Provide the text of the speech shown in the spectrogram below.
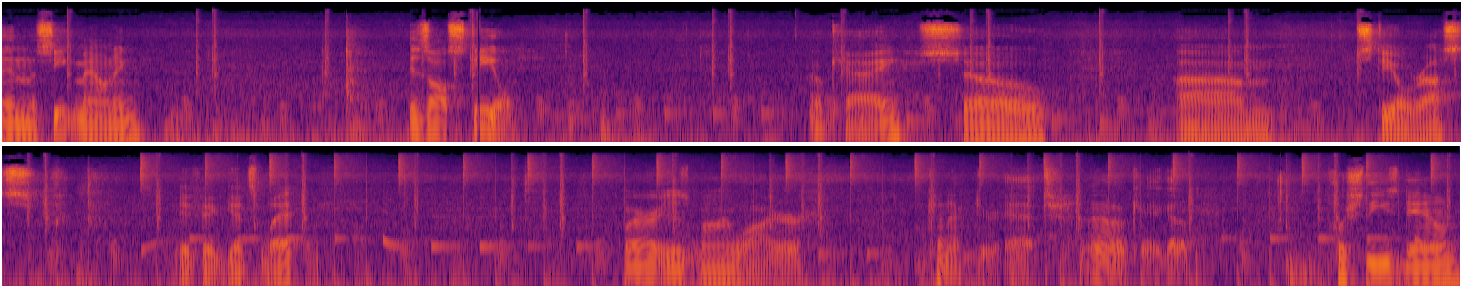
and the seat mounting is all steel. Okay, so um, steel rusts if it gets wet. Where is my wire? connector at? Okay, I gotta push these down.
